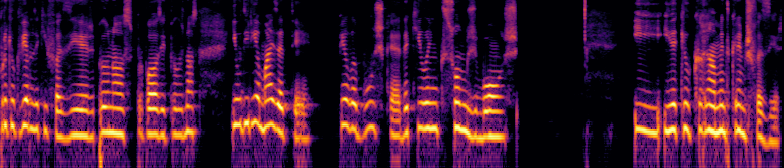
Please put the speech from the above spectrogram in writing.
por aquilo que viemos aqui fazer, pelo nosso propósito, pelos nossos. Eu diria mais até pela busca daquilo em que somos bons e, e daquilo que realmente queremos fazer.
